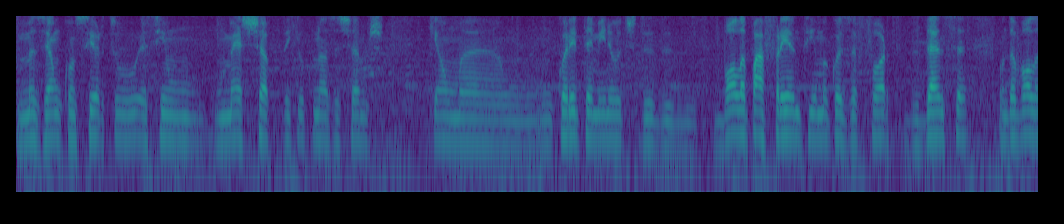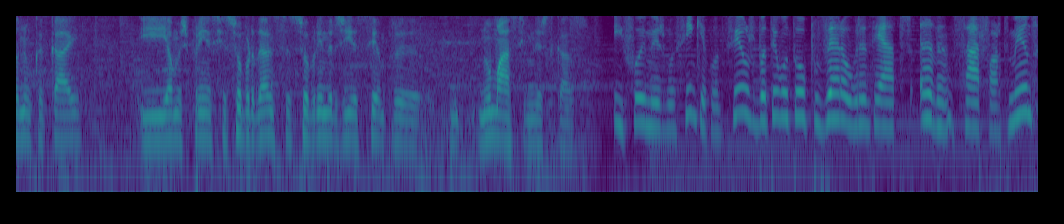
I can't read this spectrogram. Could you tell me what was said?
mas é um concerto, assim, um, um mash-up daquilo que nós achamos que é uma, um 40 minutos de, de, de bola para a frente e uma coisa forte de dança, onde a bola nunca cai e é uma experiência sobre dança, sobre energia sempre no máximo neste caso. E foi mesmo assim que aconteceu. Os Bateu a Topo puseram o Gran Teatro a dançar fortemente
